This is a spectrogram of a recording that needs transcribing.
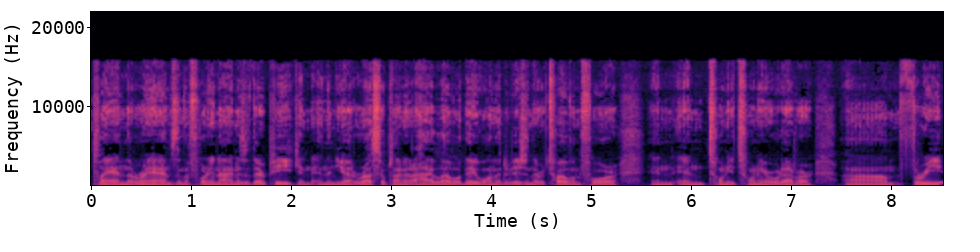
playing the Rams and the 49ers at their peak, and, and then you had Russell playing at a high level. They won the division. They were 12 and 4 in, in 2020 or whatever. Um, three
